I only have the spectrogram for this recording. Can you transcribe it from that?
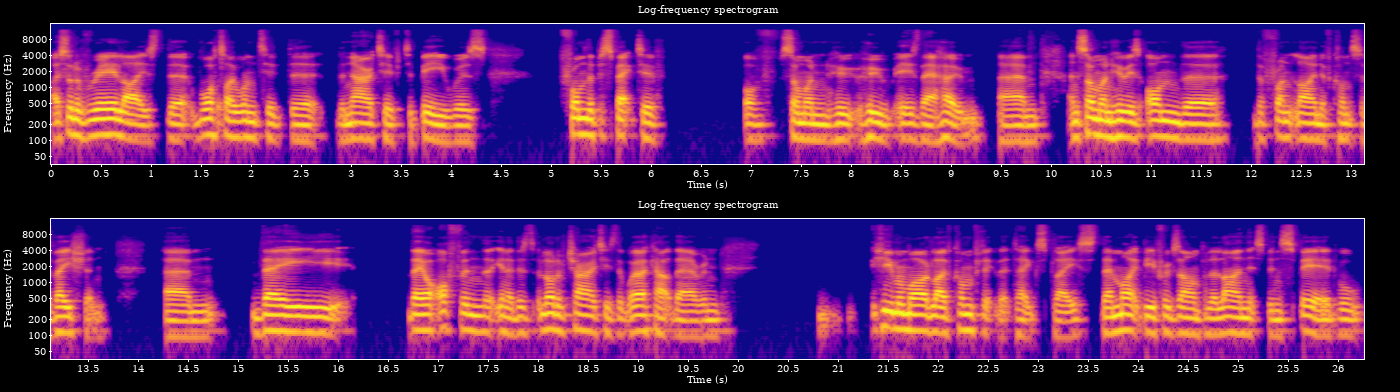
I sort of realized that what I wanted the the narrative to be was from the perspective of someone who who is their home um, and someone who is on the the front line of conservation. Um, they they are often that you know there's a lot of charities that work out there and human wildlife conflict that takes place there might be for example a lion that's been speared. Well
